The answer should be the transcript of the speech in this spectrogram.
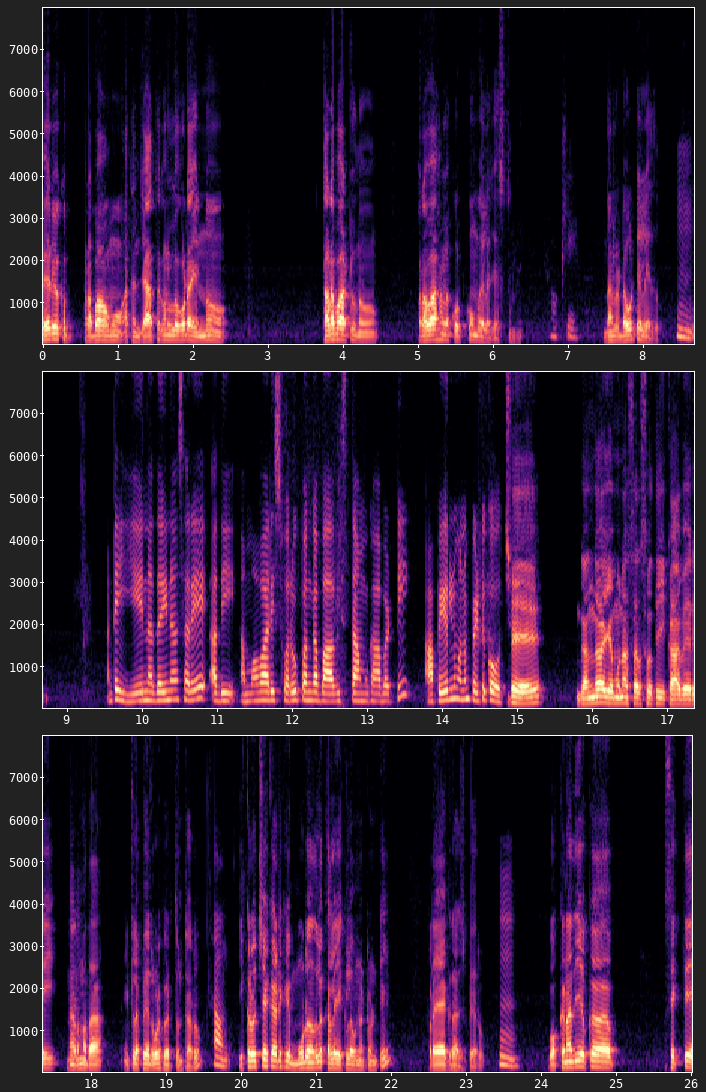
పేరు యొక్క ప్రభావము అతని జాతకంలో కూడా ఎన్నో తడబాట్లను ప్రవాహంలో కొట్టుకోబోయేలా చేస్తుంది. ఓకే. దాంట్లో డౌటే లేదు. అంటే ఏ నదైనా సరే అది అమ్మవారి స్వరూపంగా భావిస్తాం కాబట్టి ఆ పేర్లు మనం పెట్టుకోవచ్చు. అంటే గంగా యమున సరస్వతి కావేరి నర్మదా ఇట్లా పేర్లు కూడా పెడుతుంటారు. ఇక్కడ వచ్చే కాడికి మూడు నదుల కలయికలో ఉన్నటువంటి ప్రయాగ్రాజ్ పేరు. ఒక్క నది యొక్క శక్తే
